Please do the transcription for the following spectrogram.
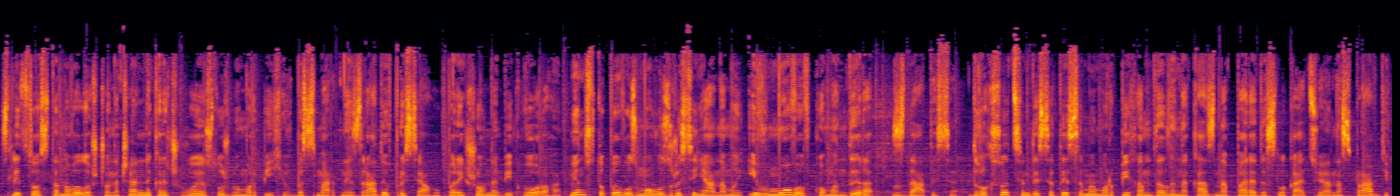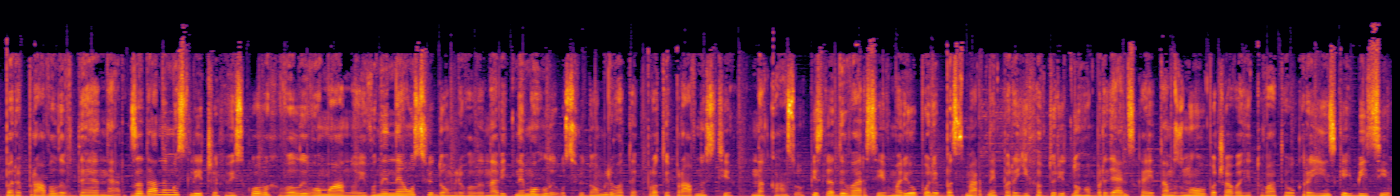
Слідство встановило, що начальник речової служби морпіхів безсмертний зрадив присягу, перейшов на бік ворога. Він вступив у змову з росіянами і вмовив командира здатися. 277 морпіхам дали наказ на передислокацію, а насправді переправили в ДНР. За даними слідчих, військових вели в оману, і вони не усвідомлювали, навіть не могли усвідомлювати протиправності наказу. Після диверсії в Маріуполі безсмертний переїхав до рідного Бердянська і там знову почав агітувати українських бійців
